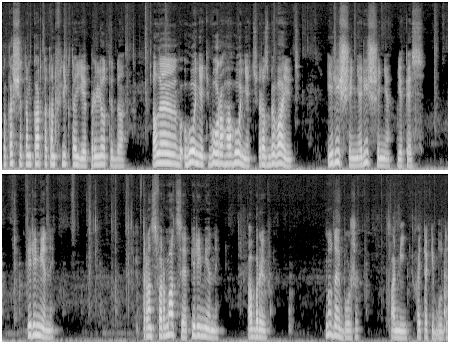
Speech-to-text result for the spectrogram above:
Поки ще там карта конфлікту є, прильоти, да. Але гонять, ворога гонять, розбивають. І рішення, рішення якесь. Переміни. Трансформація, переміни. Обрив. Ну, дай Боже. Амінь. Хай так і буде.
